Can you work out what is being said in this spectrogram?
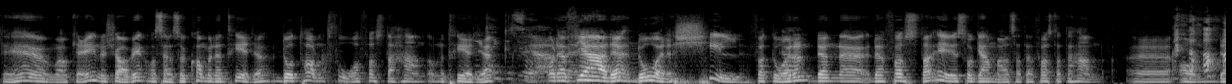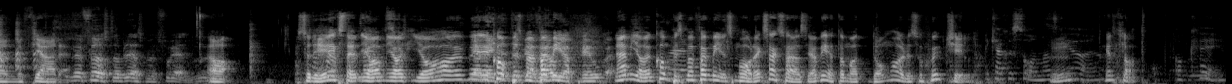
det är okej, nu kör vi. Och sen så kommer den tredje, då tar de två första hand om den tredje. Och den fjärde, då är det chill. För att då är den, den, eh, den första är ju så gammal så att den första tar hand eh, om den fjärde. Den första blir som en förälder. Ja. Så det är extremt, jag, jag, jag Jag är vet kompis inte med jag familj. Nej men jag är kompis med familj som har det exakt så här så jag vet om att de har det så sjukt chill. Det är kanske så man ska Mm. göra. Helt klart. Okej.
